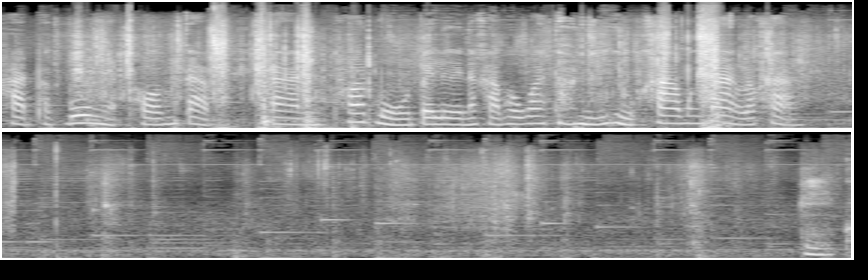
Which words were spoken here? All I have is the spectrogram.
ผัดผักบุ้งเนี่ยพร้อมกับการทอดหมูไปเลยนะคะ เพราะว่าตอนนี้หิวข้าวมากๆแล้วค่ะ มีค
